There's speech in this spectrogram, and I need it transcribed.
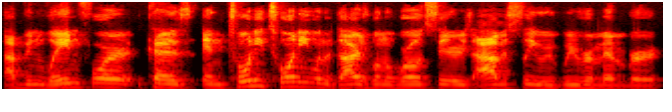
I've been waiting for it because in 2020 when the Dodgers won the World Series, obviously we, we remember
